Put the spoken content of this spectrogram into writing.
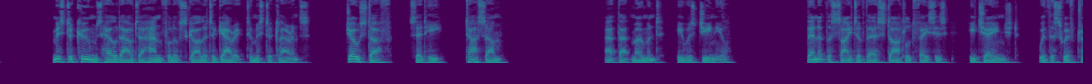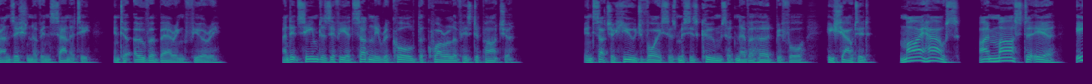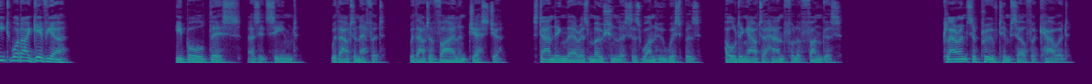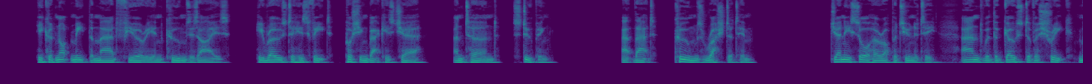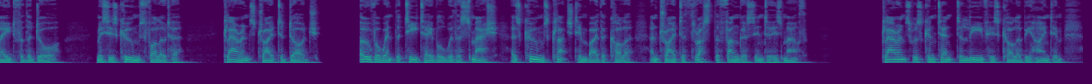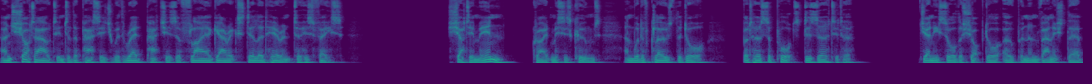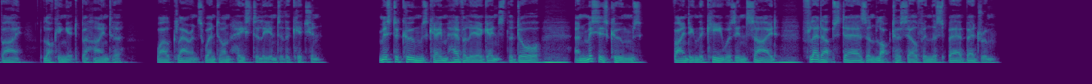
Mr. Coombes held out a handful of scarlet agaric to Mr. Clarence. Joe stuff, said he. Ta some. At that moment he was genial. Then at the sight of their startled faces he changed, with the swift transition of insanity, into overbearing fury and it seemed as if he had suddenly recalled the quarrel of his departure. In such a huge voice as Mrs. Coombes had never heard before, he shouted, My house! I'm master here! Eat what I give you! He bawled this, as it seemed, without an effort, without a violent gesture, standing there as motionless as one who whispers, holding out a handful of fungus. Clarence approved himself a coward. He could not meet the mad fury in Coombes's eyes. He rose to his feet, pushing back his chair, and turned, stooping. At that, Coombes rushed at him. Jenny saw her opportunity, and, with the ghost of a shriek, made for the door. Mrs. Coombes followed her. Clarence tried to dodge. Over went the tea table with a smash as Coombes clutched him by the collar and tried to thrust the fungus into his mouth. Clarence was content to leave his collar behind him and shot out into the passage with red patches of fly agaric still adherent to his face. Shut him in, cried Mrs. Coombes, and would have closed the door, but her supports deserted her. Jenny saw the shop door open and vanished thereby, locking it behind her, while Clarence went on hastily into the kitchen. Mr. Coombes came heavily against the door, and Mrs. Coombes, finding the key was inside, fled upstairs and locked herself in the spare bedroom.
